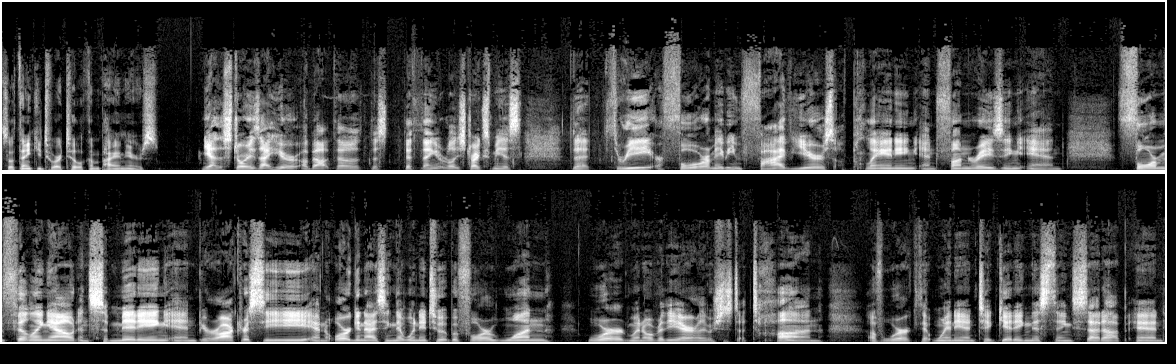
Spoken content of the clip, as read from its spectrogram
So thank you to our Tillicum pioneers. Yeah, the stories I hear about the, the the thing that really strikes me is that three or four, or maybe even five years of planning and fundraising and form filling out and submitting and bureaucracy and organizing that went into it before one word went over the air. There was just a ton of work that went into getting this thing set up, and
